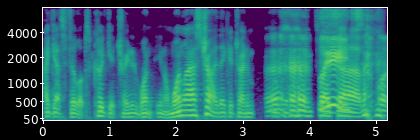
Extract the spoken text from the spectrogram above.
I guess Phillips could get traded one, you know, one last try. They could try to. move him. please. uh,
